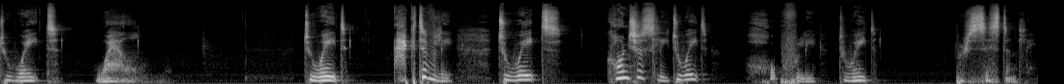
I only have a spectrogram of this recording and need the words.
to wait well, to wait actively, to wait consciously, to wait hopefully, to wait persistently.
